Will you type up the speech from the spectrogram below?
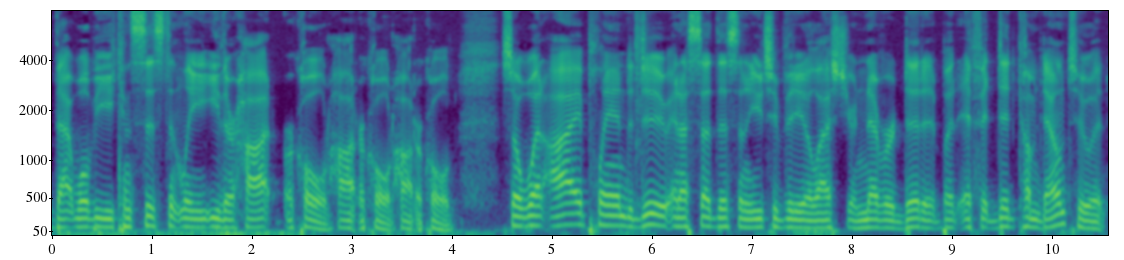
that will be consistently either hot or cold, hot or cold, hot or cold. So what I plan to do, and I said this in a YouTube video last year, never did it, but if it did come down to it,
